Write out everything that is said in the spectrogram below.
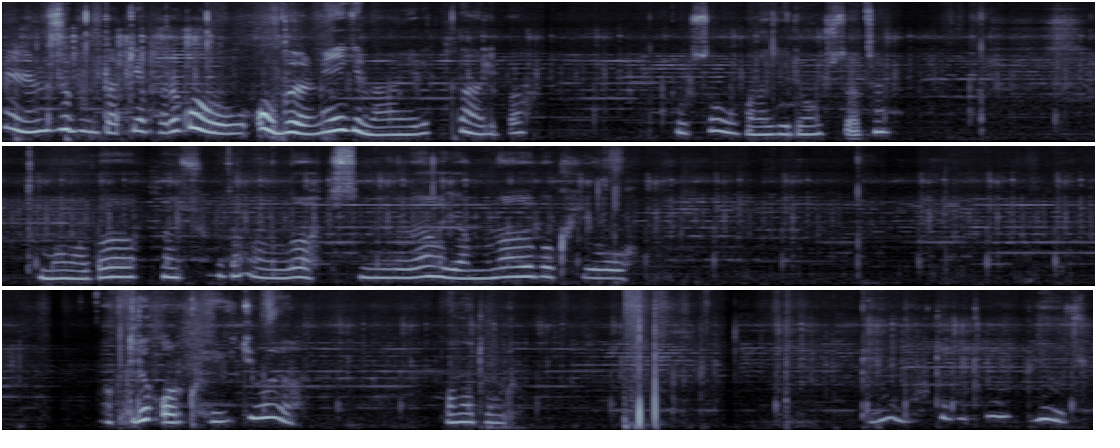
Benim zıbıldak yaparak o, o bölmeye girmem gerek galiba. Yoksa o bana geliyormuş zaten. Tamam aga. Ben şuradan Allah bismillah yanına bakıyor. Direkt arkaya gidiyor ya. Bana doğru. Benim burada olduğumu biliyor çünkü.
